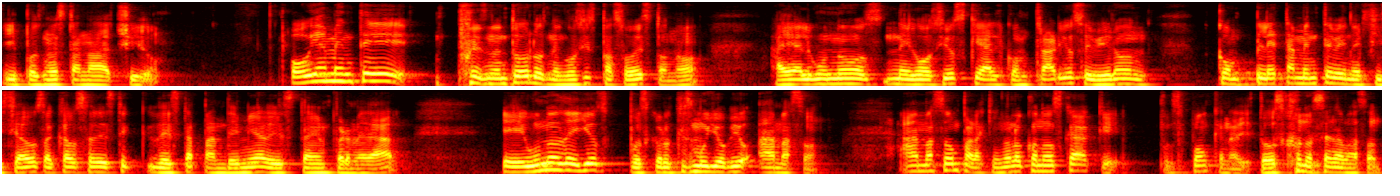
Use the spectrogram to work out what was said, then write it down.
y pues no está nada chido. Obviamente, pues no en todos los negocios pasó esto, ¿no? Hay algunos negocios que al contrario se vieron completamente beneficiados a causa de, este, de esta pandemia, de esta enfermedad. Eh, uno de ellos, pues creo que es muy obvio, Amazon. Amazon, para quien no lo conozca, que pues supongo que nadie, todos conocen Amazon.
